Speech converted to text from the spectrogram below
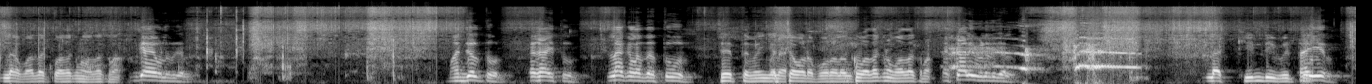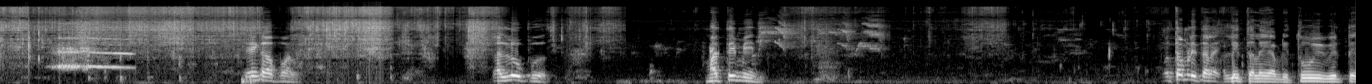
இல்லை வதக்கு வதக்கணும் வதக்கலாம். வெங்காய விழுதுகள் மஞ்சள் தூள் மிளகாய் தூள் எல்லாம் கலந்த தூள். சேர்த்து வைங்க பச்சை வடை போகிற அளவுக்கு வதக்கணும் வதக்கணும். தக்காளி விழுதுகள். இல்லை கிண்டி விட்டு. தயிர். தேங்காய் பால். கல்லுப்பு. மத்தி மீன். கொத்தமல்லி தலை மல்லித்தலையை அப்படி தூவி விட்டு.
